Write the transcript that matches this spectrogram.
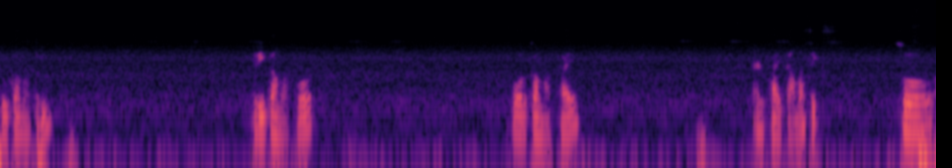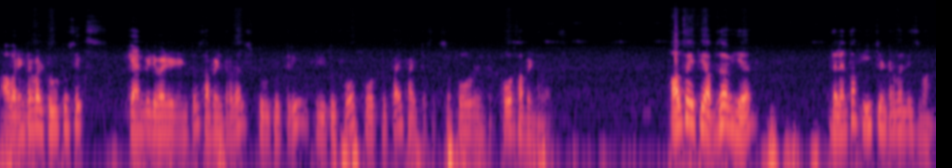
2 comma 3 3 comma 4 4 comma 5 and 5 comma 6 so our interval 2 to 6 can be divided into subintervals 2 to 3 3 to 4 4 to 5 5 to 6 so 4 inter 4 subintervals. Also if you observe here the length of each interval is 1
